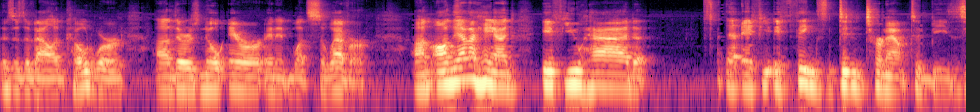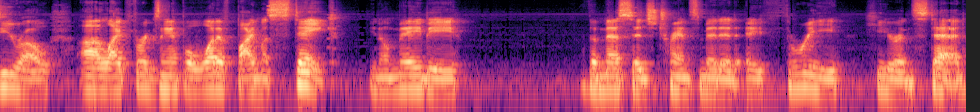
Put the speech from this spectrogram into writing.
This is a valid code word. Uh, there is no error in it whatsoever. Um, on the other hand, if you had if you, if things didn't turn out to be zero, uh, like for example, what if by mistake, you know, maybe the message transmitted a three here instead,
